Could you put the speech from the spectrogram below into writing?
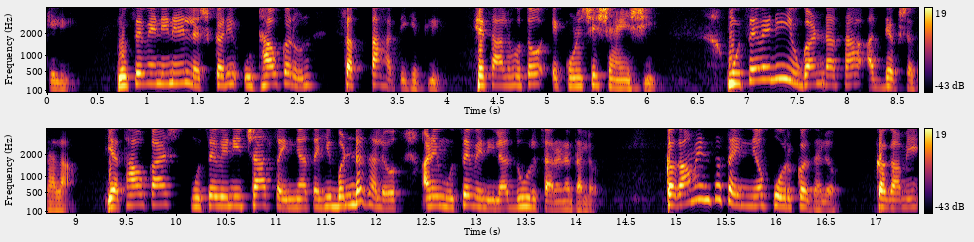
केली. मुसेवेनीने लष्करी उठाव करून सत्ता हाती घेतली. हे साल होतं एकोणीसशे शहाऐंशी. मुसेवेनी युगांडाचा अध्यक्ष झाला. यथावकाश मुसेवेनीच्या सैन्यातही बंड झालं आणि मुसेवेनीला दूर सारण्यात आलं. कगामेंचं सैन्य पोरकं झालं. कगामे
